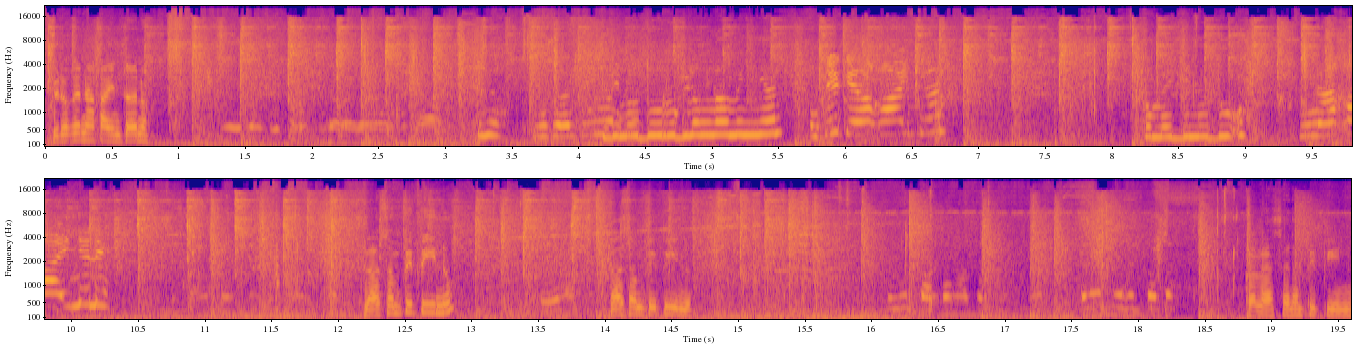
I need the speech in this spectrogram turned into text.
Pero kinakain to ano? Dinudurog lang namin yan. Hindi, kinakain yan. Kung may dinuduo. Kinakain yan eh. Lasang pipino? Lasang pipino. Ano yung papa? Ano yung papa? Kalasa ng pipino.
